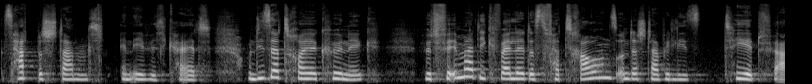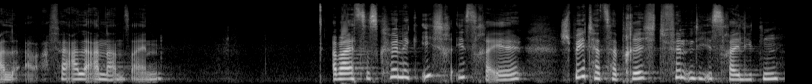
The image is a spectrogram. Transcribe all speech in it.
Es hat Bestand in Ewigkeit. Und dieser treue König wird für immer die Quelle des Vertrauens und der Stabilität für alle, für alle anderen sein. Aber als das König Israel später zerbricht, finden die Israeliten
